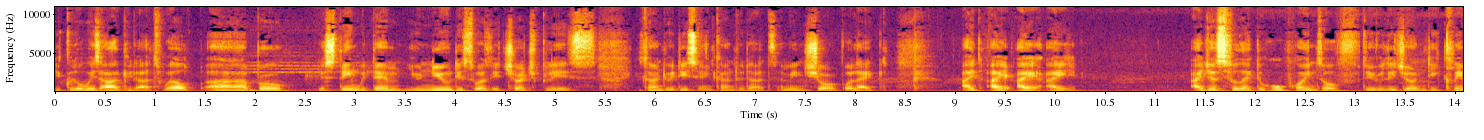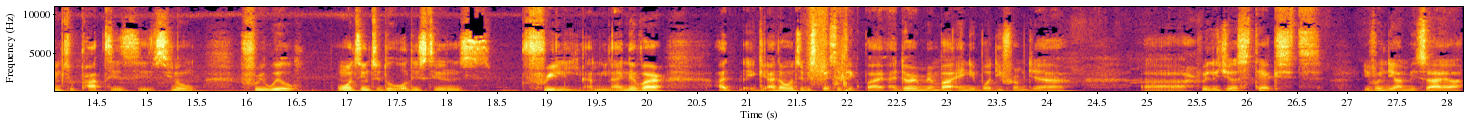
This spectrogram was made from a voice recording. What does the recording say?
you could always argue that. Well, uh, bro, you're staying with them. You knew this was a church place you can't do this and you can't do that. I mean, sure, but like, I, I, I, I, I just feel like the whole point of the religion they claim to practice is, you know, free will, wanting to do all these things freely. I mean, I never, I, I don't want to be specific, but I don't remember anybody from their uh, religious texts, even their Messiah,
